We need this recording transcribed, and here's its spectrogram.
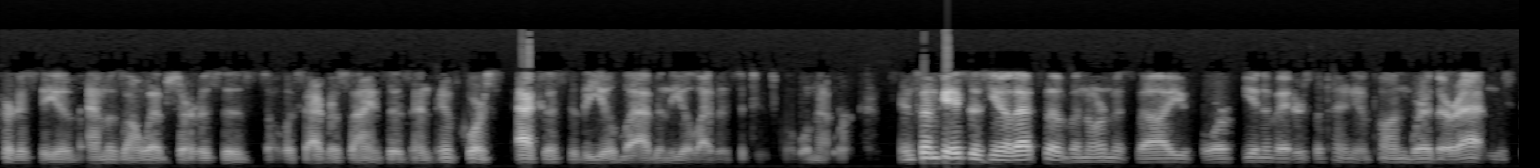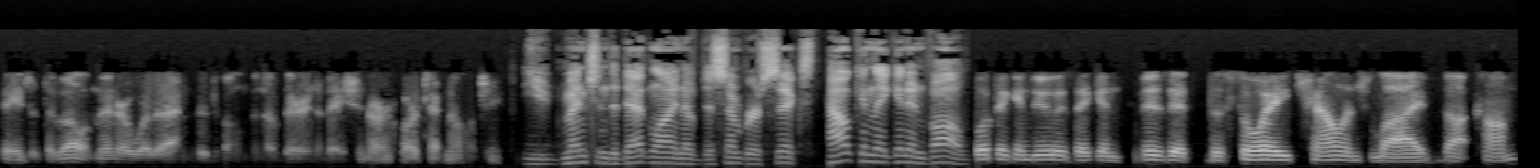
courtesy of Amazon Web Services, Solus AgroSciences, and of course access to the Yield Lab and the Yield Lab Institute's global network. In some cases, you know, that's of enormous value for the innovators depending upon where they're at in the stage of development or where they're at in the development of their innovation or, or technology. You mentioned the deadline of December 6th. How can they get involved? What they can do is they can visit the soychallengelive.com.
